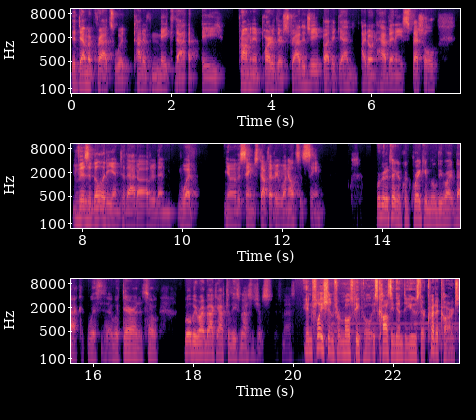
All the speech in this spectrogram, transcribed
the Democrats would kind of make that a prominent part of their strategy. But again, I don't have any special visibility into that other than what you know the same stuff everyone else has seen. We're going to take a quick break and we'll be right back with uh, with Darren. So we'll be right back after these messages. Inflation for most people is causing them to use their credit cards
